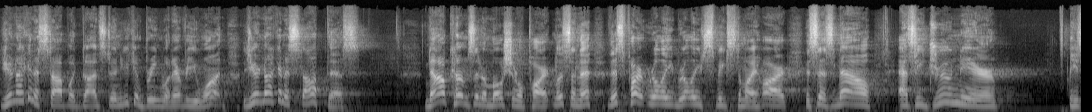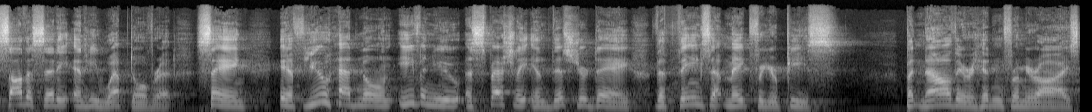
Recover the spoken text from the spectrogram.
you're not going to stop what God's doing. You can bring whatever you want. You're not going to stop this. Now comes an emotional part. Listen, this part really, really speaks to my heart. It says, Now, as he drew near, he saw the city and he wept over it, saying, If you had known, even you, especially in this your day, the things that make for your peace but now they are hidden from your eyes.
